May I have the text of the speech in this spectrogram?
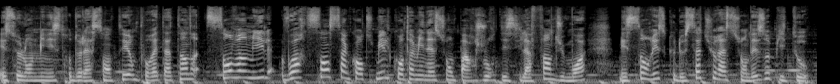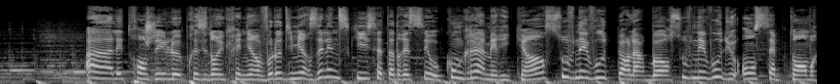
Et selon le ministre de la Santé, on pourrait atteindre 120 000, voire 150 000 contaminations par jour d'ici la fin du mois, mais sans risque de saturation des hôpitaux. À l'étranger, le président ukrainien Volodymyr Zelensky s'est adressé au Congrès américain. Souvenez-vous de Pearl Harbor, souvenez-vous du 11 septembre.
